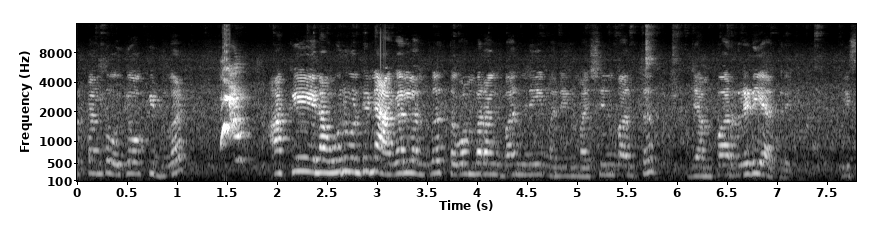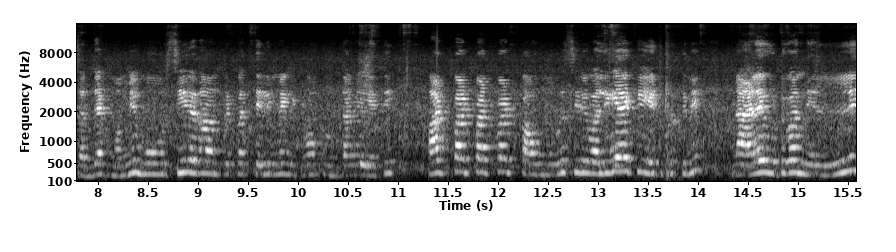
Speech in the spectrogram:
ರೂಪಾಯಿ ಅಂತ ಹೋಗಿ ಹೋಗಿದ್ವ ಆಕಿ ನಾ ಊರಿಗೆ ಹೊಂಟಿನಿ ಆಗಲ್ಲ ಅಂತ ತೊಗೊಂಬರಂಗೆ ಬನ್ನಿ ಮನೆಗೆ ಮಷಿನ್ ಬಂತು. ಜಂಪರ್ ರೆಡಿ ಆತ್ರಿ. ಈ ಸದ್ಯಕ್ಕೆ ಮಮ್ಮಿ ಮೂರು ಸೀರೆ ಅದಾವ ಅಂತ ಇಪ್ಪತ್ತು ತೆಲಿ ಮ್ಯಾಗ ಇಟ್ಕೊಂಡು ಕುಂತಂಗೈತಿ ಪಟ್ ಪಟ್ ಪಟ್ ಪಟ್. ಅವು ಮೂರು ಸೀರೆ ಹೊಲಿಗೆ ಹಾಕಿ ಇಟ್ಬಿಡ್ತೀನಿ. ನಾಳೆ ಉಟ್ಕೊಂಡು ಎಲ್ಲಿ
